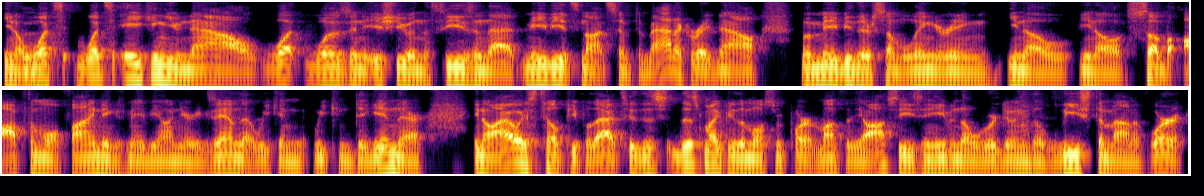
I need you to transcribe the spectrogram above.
You know, mm-hmm. what's what's aching you now? What was an issue in the season that maybe it's not symptomatic right now, but maybe there's some lingering, you know, you know, suboptimal findings maybe on your exam that we can we can dig in there. You know, I always tell people that too. This this might be the most important month of the off season, even though we're doing the least amount of work,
